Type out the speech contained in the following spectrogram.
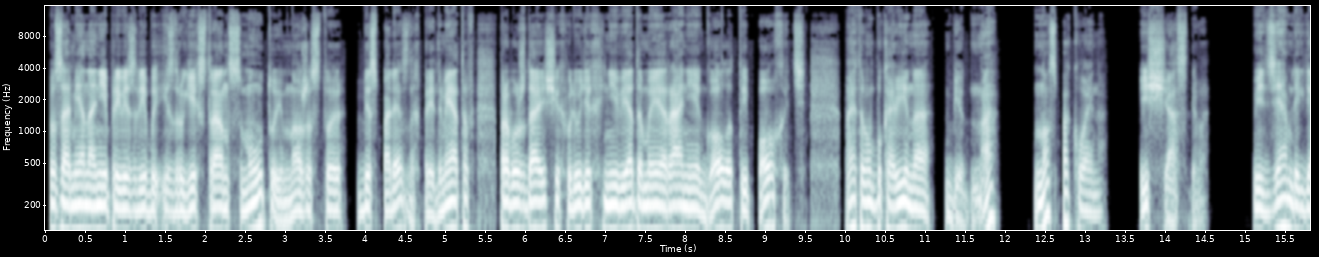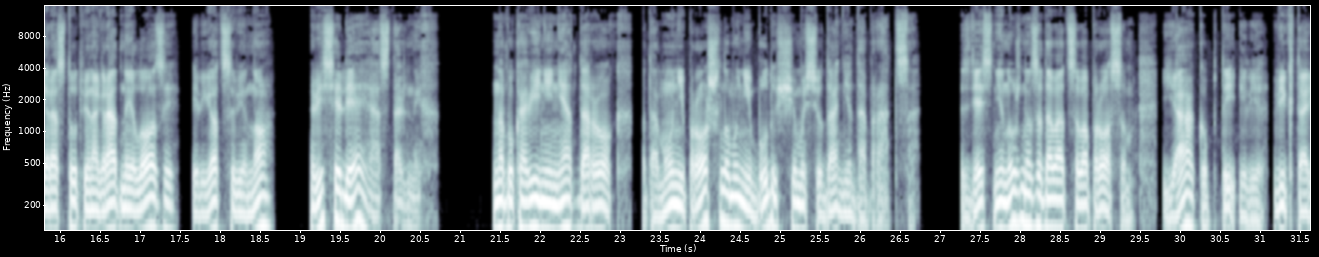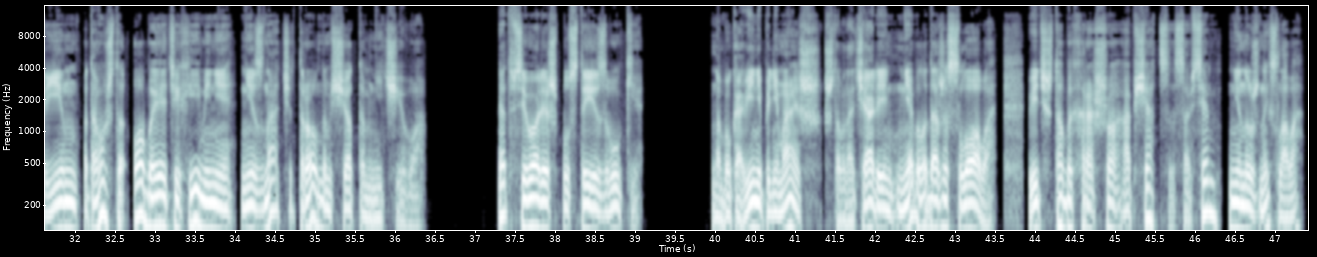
Взамен они привезли бы из других стран смуту и множество бесполезных предметов, пробуждающих в людях неведомые ранее голод и похоть. Поэтому Буковина бедна, но спокойна и счастлива. Ведь земли, где растут виноградные лозы и льется вино, веселее остальных. На Буковине нет дорог, потому ни прошлому, ни будущему сюда не добраться. Здесь не нужно задаваться вопросом, Якоб ты или Викторин, потому что оба этих имени не значат ровным счетом ничего. Это всего лишь пустые звуки, на Буковине понимаешь, что вначале не было даже слова, ведь чтобы хорошо общаться, совсем не нужны слова.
